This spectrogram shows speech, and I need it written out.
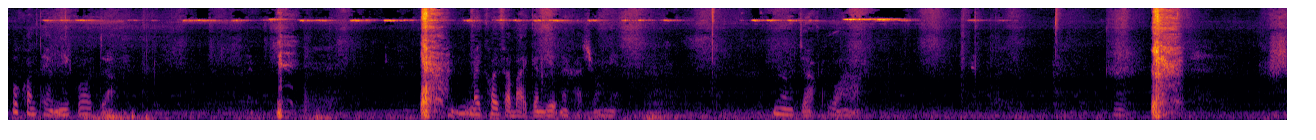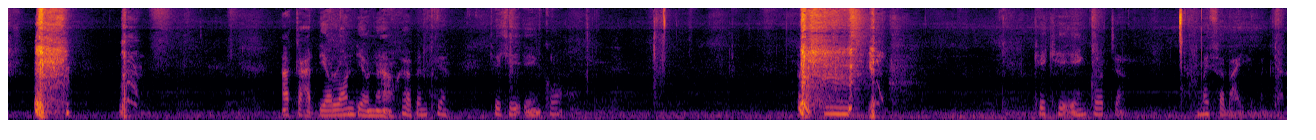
ผู้คนแถวนี้ก็จะ ไม่ค่อยสบายกันเยอะนะคะช่วงนี้ เนื่องจากว่า อากาศ เดี๋ยวร้อนเดี๋ยวหนาวค่ะเพื่อนๆเคเคเองก็เคเคเองก็จะไม่สบายอยู่เหมือนกัน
